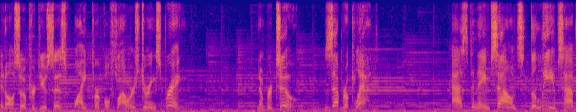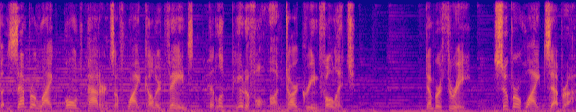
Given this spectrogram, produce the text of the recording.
It also produces white-purple flowers during spring. Number 2. Zebra Plant as the name sounds, the leaves have zebra-like bold patterns of white-colored veins that look beautiful on dark green foliage. Number 3. Super White Zebra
